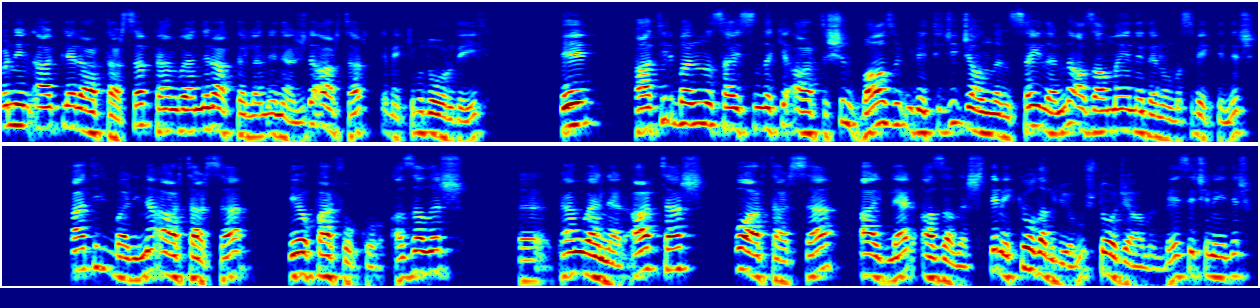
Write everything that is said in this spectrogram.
Örneğin algler artarsa penguenlere aktarılan enerji de artar. Demek ki bu doğru değil. B. Katil balina sayısındaki artışın bazı üretici canlıların sayılarında azalmaya neden olması beklenir. Katil balina artarsa leopar foku azalır. E, penguenler artar. O artarsa algler azalır. Demek ki olabiliyormuş. Doğru cevabımız B seçeneğidir.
